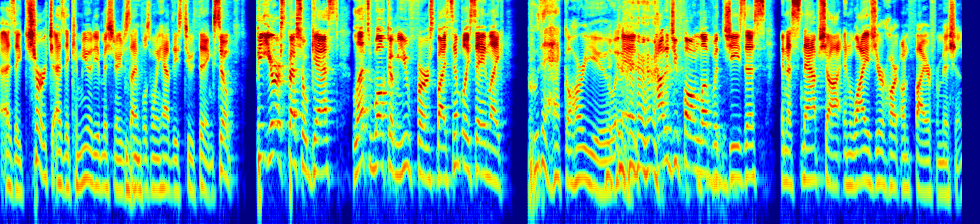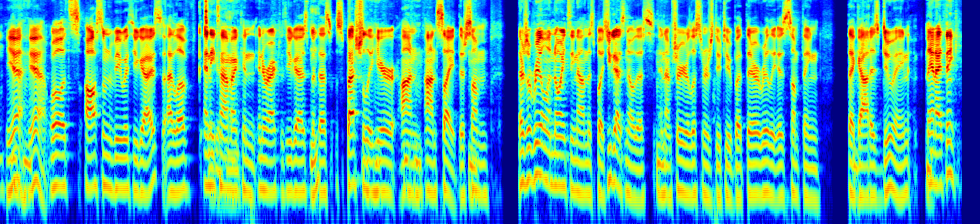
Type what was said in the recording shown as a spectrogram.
as a church, as a community of missionary disciples, when we have these two things. So, Pete, you're a special guest. Let's welcome you first by simply saying, like, who the heck are you? And how did you fall in love with Jesus in a snapshot? And why is your heart on fire for mission? Yeah, yeah. Well, it's awesome to be with you guys. I love anytime I can interact with you guys, but that's especially here on on site. There's some there's a real anointing on this place. You guys know this, and I'm sure your listeners do too, but there really is something that God is doing. And I think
